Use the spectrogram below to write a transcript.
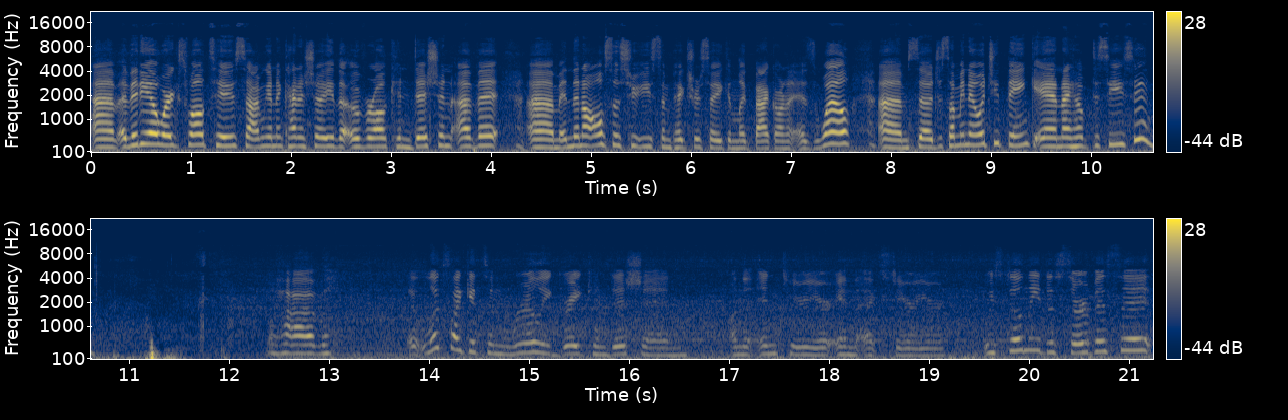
um, a video works well too, so I'm going to kind of show you the overall condition of it. Um, and then I'll also shoot you some pictures so you can look back on it as well. Um, so just let me know what you think and I hope to see you soon have, it looks like it's in really great condition on the interior and the exterior. We still need to service it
